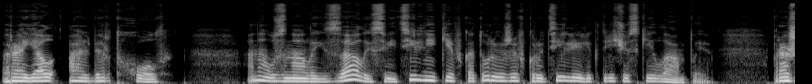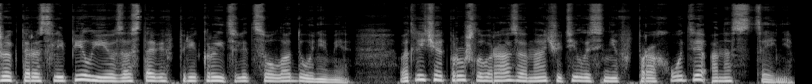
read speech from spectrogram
Роял Альберт Холл. Она узнала и зал, и светильники, в которые уже вкрутили электрические лампы. Прожектор ослепил ее, заставив прикрыть лицо ладонями. В отличие от прошлого раза, она очутилась не в проходе, а на сцене.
